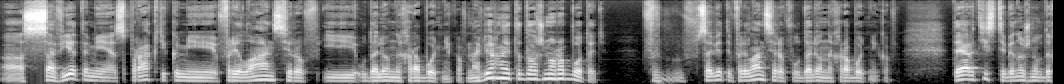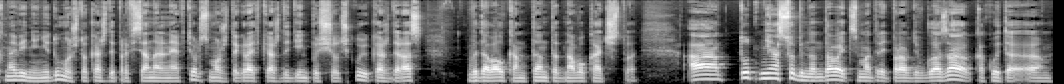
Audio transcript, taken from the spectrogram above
э, с советами, с практиками фрилансеров и удаленных работников? Наверное, это должно работать. В советы фрилансеров и удаленных работников. Ты артист, тебе нужно вдохновение. Не думаю, что каждый профессиональный актер сможет играть каждый день по щелчку и каждый раз выдавал контент одного качества. А тут не особенно, давайте смотреть правде в глаза, какой-то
